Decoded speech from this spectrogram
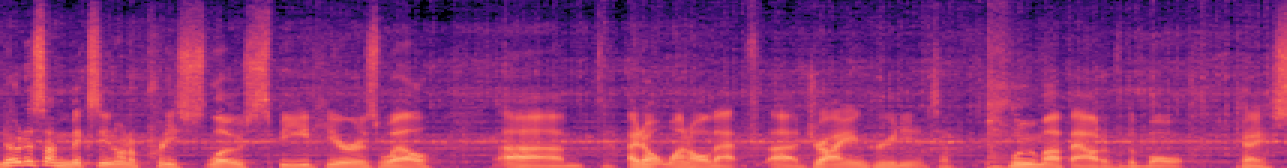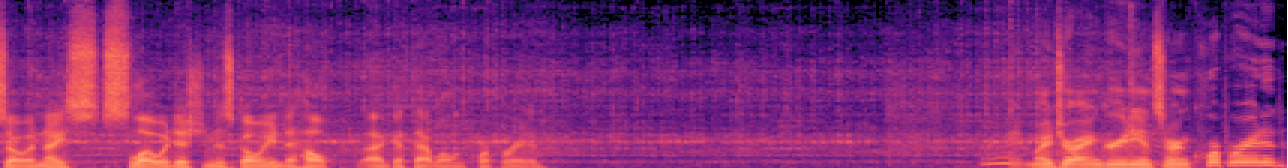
Notice I'm mixing on a pretty slow speed here as well. Um, I don't want all that uh, dry ingredient to plume up out of the bowl. Okay, so a nice slow addition is going to help uh, get that well incorporated. All right, my dry ingredients are incorporated.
